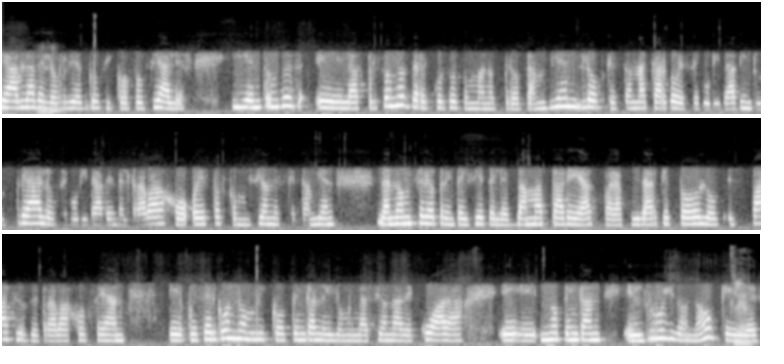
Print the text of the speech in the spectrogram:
que habla de los riesgos psicosociales. Y entonces eh, las personas de recursos humanos, pero también los que están a cargo de seguridad industrial o seguridad en el trabajo o estas comisiones que también la NOM 037 les da más tareas para cuidar que todos los espacios de trabajo sean eh, pues ergonómicos, tengan la iluminación adecuada, eh, no tengan el ruido, ¿no? Que les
